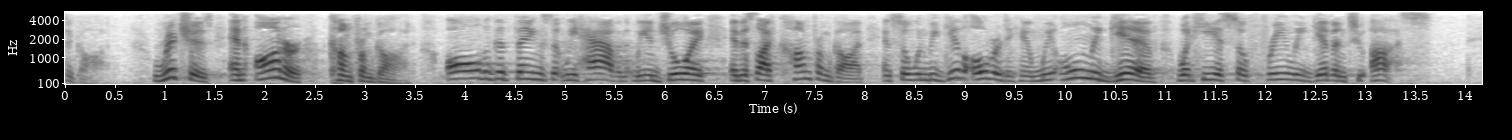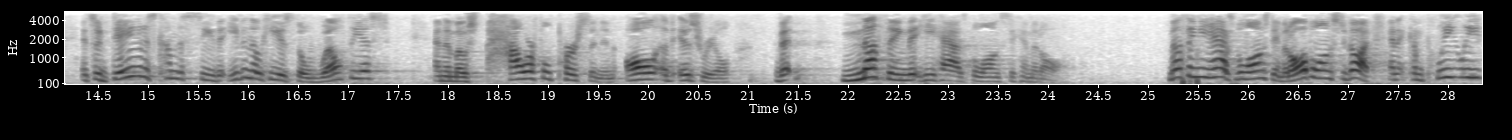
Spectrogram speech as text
to God. Riches and honor come from God. All the good things that we have and that we enjoy in this life come from God. And so when we give over to Him, we only give what He has so freely given to us. And so David has come to see that even though he is the wealthiest and the most powerful person in all of Israel, that nothing that he has belongs to him at all. Nothing he has belongs to him. It all belongs to God. And it completely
